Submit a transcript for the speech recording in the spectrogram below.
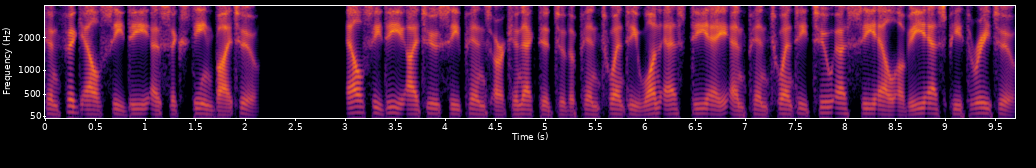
Config LCD as 16 by 2. LCD I2C pins are connected to the pin 21 SDA and pin 22 SCL of ESP32.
